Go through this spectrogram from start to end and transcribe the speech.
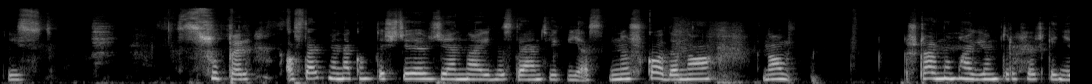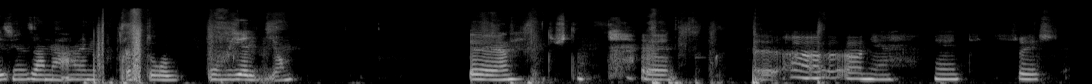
To jest super. Ostatnio na konteście wziąłem no i dostałem dwie gwiazdki. No szkoda, no, no z czarną magią troszeczkę niezwiązana, ale no po prostu uwielbiam. E, coś tam. E, e, a, a, nie, nie, co jest?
